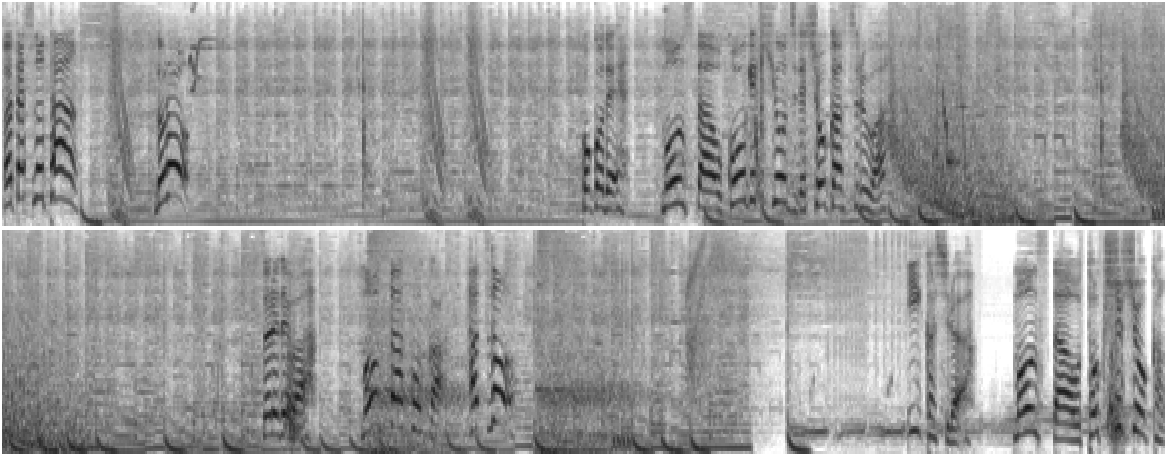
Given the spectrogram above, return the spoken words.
私のターン。ドロー。ここでモンスターを攻撃表示で召喚するわ。それではモンスター効果発動。いいかしら。モンスターを特殊召喚。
